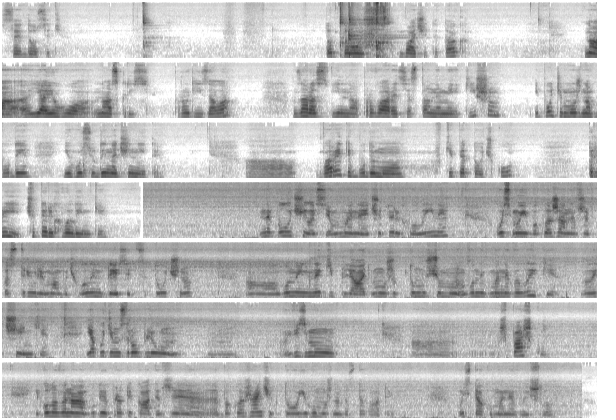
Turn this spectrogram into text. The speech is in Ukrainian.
Все досить. Тобто, ось, бачите, так? На, я його наскрізь прорізала. Зараз він провариться, стане м'якішим, і потім можна буде його сюди начинити. А, Варити будемо в кип'яточку 3-4 хвилинки. Не вийшло у мене 4 хвилини. Ось мої баклажани вже в кастрюлі, мабуть, хвилин 10 це точно. Вони не киплять, може, тому що вони в мене великі, величенькі. Я потім зроблю, візьму шпажку, і коли вона буде протикати вже баклажанчик, то його можна доставати. Ось так у мене вийшло.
